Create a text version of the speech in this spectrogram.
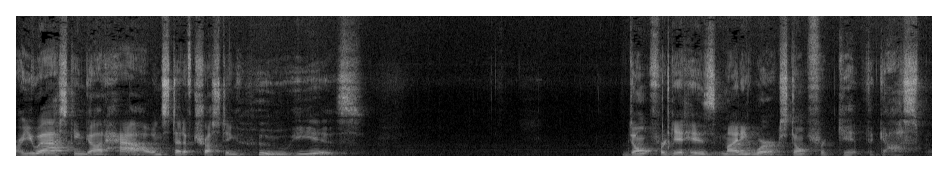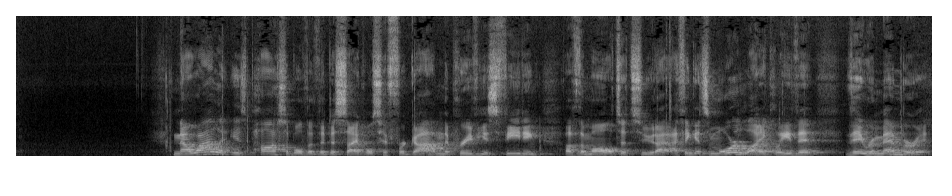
Are you asking God how instead of trusting who He is? Don't forget His mighty works. Don't forget the gospel. Now, while it is possible that the disciples have forgotten the previous feeding of the multitude, I think it's more likely that they remember it.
